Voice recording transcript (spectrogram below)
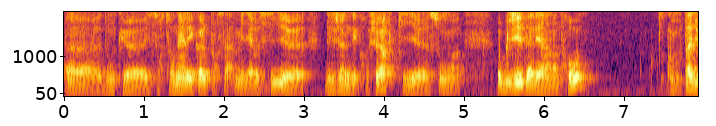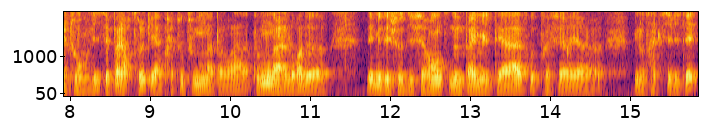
Euh, donc euh, ils sont retournés à l'école pour ça. Mais il y a aussi des jeunes décrocheurs qui sont obligés d'aller à l'impro qui n'ont pas du tout envie, c'est pas leur truc, et après tout, tout le monde a, pas le droit, tout le, monde a le droit de, d'aimer des choses différentes, de ne pas aimer le théâtre ou de préférer une autre activité.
